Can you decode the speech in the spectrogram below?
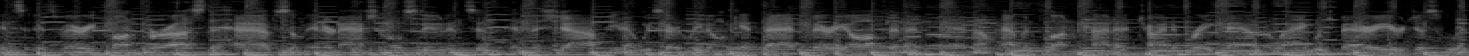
it's it's very fun for us to have some international students in, in the shop. You know, we certainly don't get that very often, and, and I'm having fun kind of trying to break down the language barrier just with,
